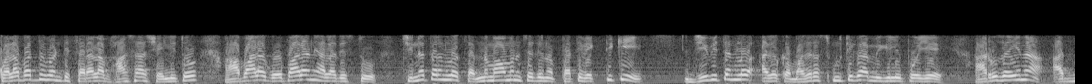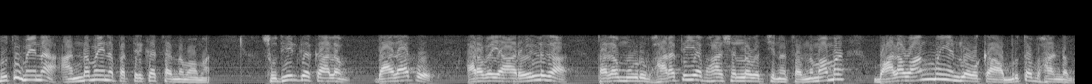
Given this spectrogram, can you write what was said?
కొలబద్ద వంటి సరళ భాషా శైలితో ఆబాల గోపాలని అలదిస్తూ చిన్నతనంలో చందమామను చదివిన ప్రతి వ్యక్తికి జీవితంలో అదొక మధుర స్మృతిగా మిగిలిపోయే అరుదైన అద్భుతమైన అందమైన పత్రిక చందమామ. సుదీర్ఘకాలం దాదాపు అరవై ఆరేళ్ళుగా పదమూడు భారతీయ భాషల్లో వచ్చిన చందమామ బాలవాంగ్మయంలో ఒక అమృత భాండం.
